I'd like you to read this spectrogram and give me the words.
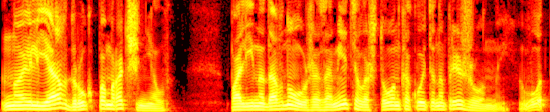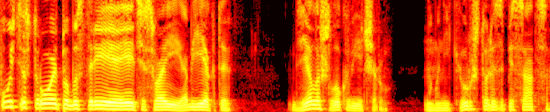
Но Илья вдруг помрачнел. Полина давно уже заметила, что он какой-то напряженный. Вот пусть и строит побыстрее эти свои объекты. Дело шло к вечеру. На маникюр, что ли, записаться?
